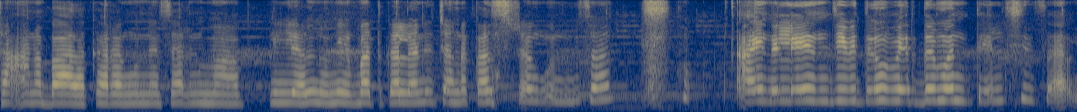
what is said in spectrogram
చాలా బాధాకరంగా ఉన్నది సార్ మా పిల్లలను నేను బతకాలని చాలా కష్టంగా ఉంది సార్ ఆయన లేని జీవితం వ్యర్థమని తెలిసి sir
